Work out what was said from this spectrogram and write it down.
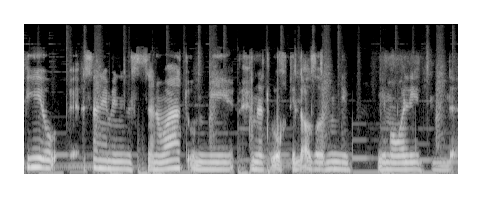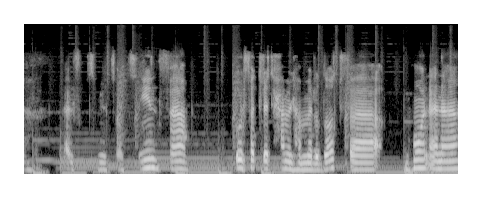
في سنة من السنوات أمي حملت بأختي اللي أصغر مني بمواليد 1999 فطول فترة حملها مرضت. فهون أنا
